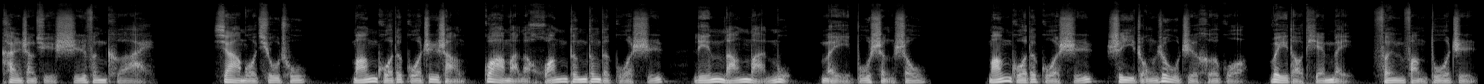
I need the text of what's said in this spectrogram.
看上去十分可爱。夏末秋初，芒果的果枝上挂满了黄澄澄的果实，琳琅满目，美不胜收。芒果的果实是一种肉质核果，味道甜美，芬芳多汁。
